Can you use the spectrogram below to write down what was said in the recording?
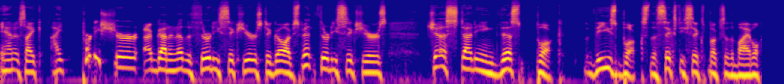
And it's like, I'm pretty sure I've got another 36 years to go. I've spent 36 years just studying this book, these books, the 66 books of the Bible.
